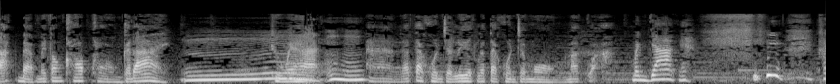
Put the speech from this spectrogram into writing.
รักแบบไม่ต้องครอบครองก็ได้อืมถูกไหมฮะอือหืออ่า แล้วแต่คนจะเลือกแล้วแต่คนจะมองมากกว่า มันยากไงใคร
